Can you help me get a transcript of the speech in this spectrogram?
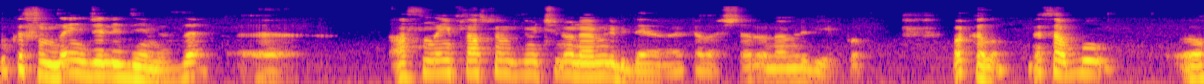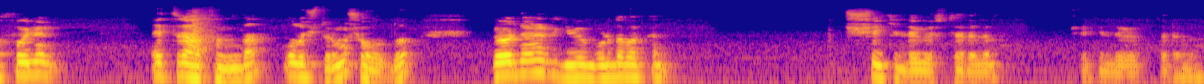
bu kısımda incelediğimizde e, aslında enflasyon bizim için önemli bir değer arkadaşlar. Önemli bir yapı. Bakalım. Mesela bu e, folün etrafında oluşturmuş oldu. Gördüğünüz gibi burada bakın şu şekilde gösterelim. Şu şekilde gösterelim.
